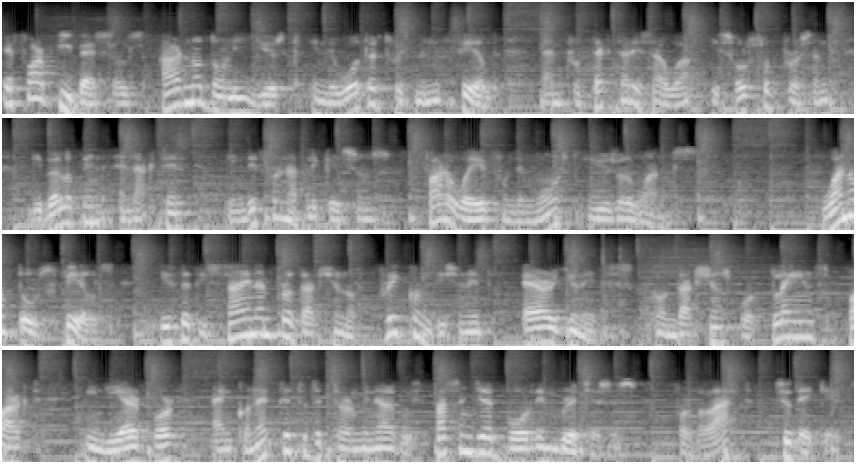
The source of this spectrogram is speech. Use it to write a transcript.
FRP vessels are not only used in the water treatment field, and Protec Arisawa is also present developing and acting in different applications far away from the most usual ones. One of those fields is the design and production of preconditioned air units, conductions for planes parked in the airport and connected to the terminal with passenger boarding bridges for the last two decades.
